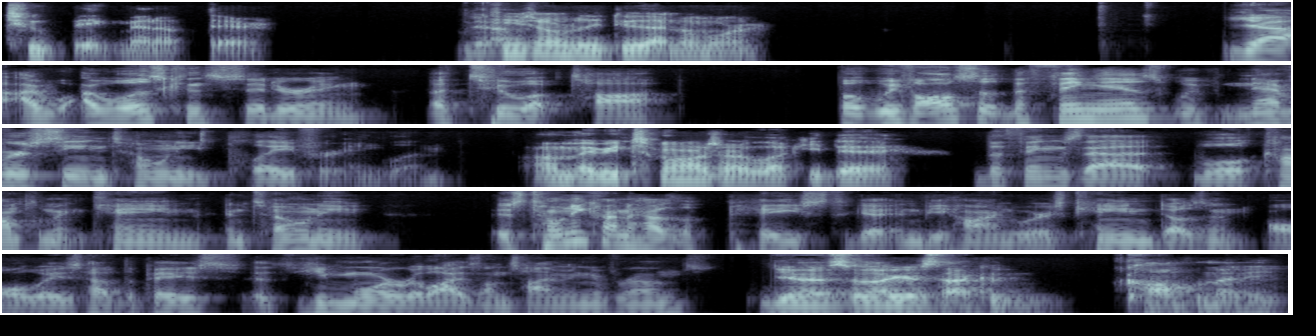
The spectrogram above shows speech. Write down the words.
two big men up there? Yeah. Teams don't really do that no more. Yeah, I I was considering a two up top, but we've also the thing is we've never seen Toney play for England. Um, maybe tomorrow's our lucky day. the things that will complement Kane and Toney is Toney kind of has the pace to get in behind, whereas Kane doesn't always have the pace. It's, he more relies on timing of runs. Yeah, so I guess that could complement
